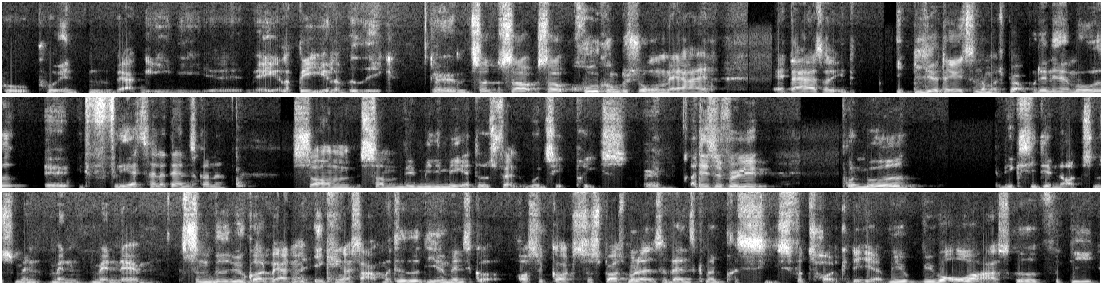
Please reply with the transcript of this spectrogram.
på, på enten hverken enige øh, med A eller B, eller ved ikke. Øhm, så, så, så hovedkonklusionen er, at, at der er altså et, i de her data, når man spørger på den her måde, øh, et flertal af danskerne, som, som vil minimere dødsfald uanset pris. Øh, og det er selvfølgelig på en måde, jeg vil ikke sige, det er nonsens, men, men, men øh, sådan ved vi jo godt, at verden ikke hænger sammen, og det ved de her mennesker også godt. Så spørgsmålet er altså, hvordan skal man præcis fortolke det her? Vi, vi var overraskede, fordi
